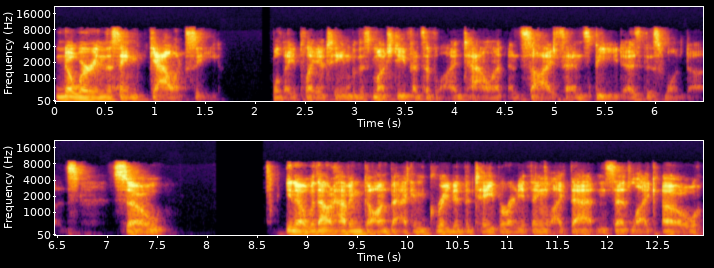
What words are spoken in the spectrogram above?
nowhere in the same galaxy will they play a team with as much defensive line talent and size and speed as this one does. So, you know, without having gone back and graded the tape or anything like that and said like, oh,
